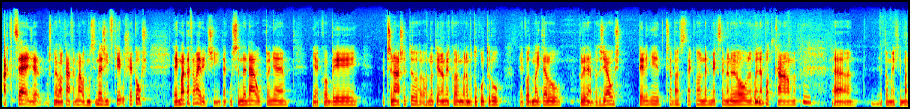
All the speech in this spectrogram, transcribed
akce, že už jsme velká firma, už musíme říct ty, už jako už, jak má ta firma je větší, tak už se nedá úplně jakoby přenášet tu hodnoty jenom jako, nebo tu kulturu jako od majitelů k lidem, protože já už ty lidi třeba jako nevím, jak se jmenují, nebo je hmm. nepotkám. Hmm. Je to moje chyba,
